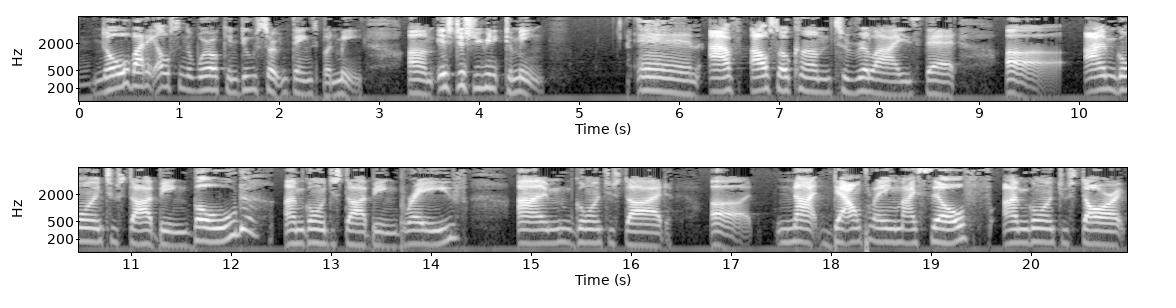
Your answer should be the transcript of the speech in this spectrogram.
Mm-hmm. Nobody else in the world can do certain things but me. Um, it's just unique to me. And I've also come to realize that, uh, I'm going to start being bold. I'm going to start being brave. I'm going to start, uh, not downplaying myself. I'm going to start,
